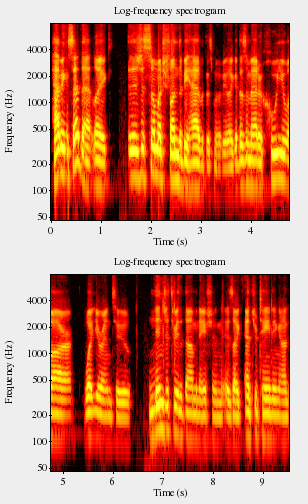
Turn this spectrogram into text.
having said that, like, there's just so much fun to be had with this movie. Like, it doesn't matter who you are, what you're into. Ninja 3 The Domination is like entertaining on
